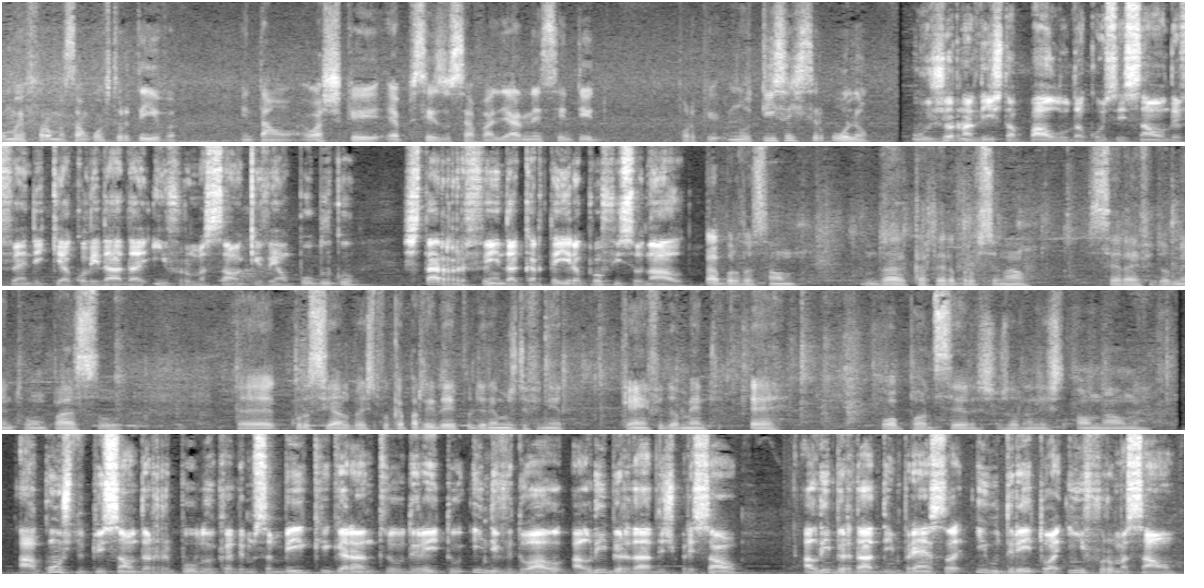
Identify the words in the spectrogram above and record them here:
é uma informação construtiva. Então, eu acho que é preciso se avaliar nesse sentido, porque notícias circulam. O jornalista Paulo da Conceição defende que a qualidade da informação que vem ao público está refém da carteira profissional. A aprovação da carteira profissional será efetivamente um passo é, crucial para isto, porque a partir daí poderemos definir quem efetivamente é ou pode ser jornalista ou não. Né? A Constituição da República de Moçambique garante o direito individual à liberdade de expressão, à liberdade de imprensa e o direito à informação.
